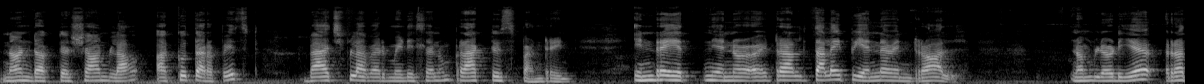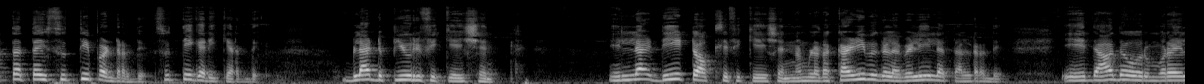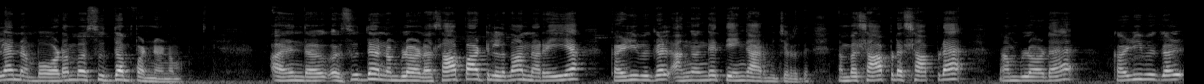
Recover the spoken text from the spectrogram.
நான் doctor Shamla acu therapist Bach flower மெடிசனும் practice பண்ணுறேன் இன்றைய என்னோட தலைப்பு என்னவென்றால் நம்மளுடைய ரத்தத்தை சுத்தி பண்ணுறது சுத்திகரிக்கிறது. பிளட் பியூரிஃபிகேஷன் இல்லை டீடாக்சிஃபிகேஷன் நம்மளோட கழிவுகளை வெளியில் தள்ளுறது. ஏதாவது ஒரு முறையில் நம்ம உடம்ப சுத்தம் பண்ணணும். அந்த சுத்தம் நம்மளோட சாப்பாட்டில் தான் நிறைய கழிவுகள் அங்கங்கே தேங்க ஆரம்பிச்சிருது. நம்ம சாப்பிட சாப்பிட நம்மளோட கழிவுகள்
